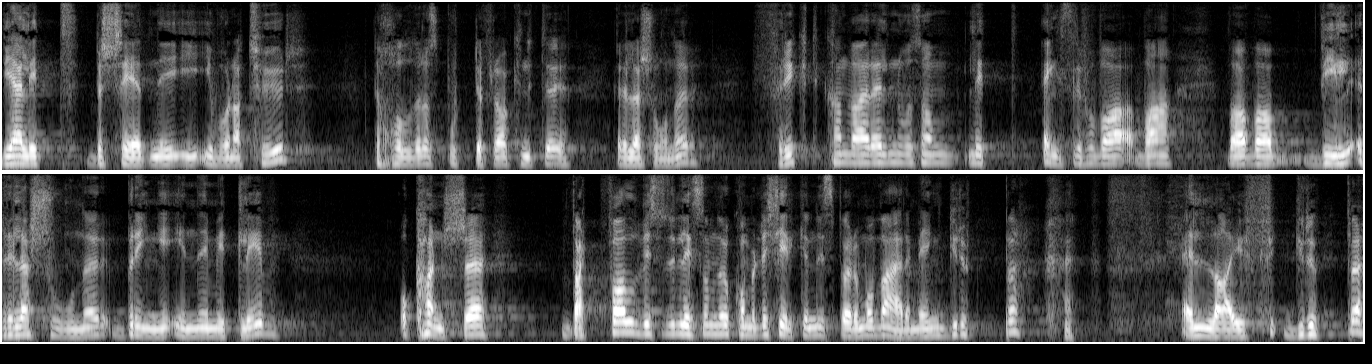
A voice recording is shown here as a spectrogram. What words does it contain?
Vi er litt beskjedne i, i, vår natur. Det holder oss borte fra å knytte relasjoner. Frykt kan være noe som litt engstelig for hva, hva, hva, hva vil relasjoner bringe inn i mitt liv? Og kanskje i hvert fall hvis du liksom, når du kommer til kirken de spør om å være med i en gruppe. En life-gruppe.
